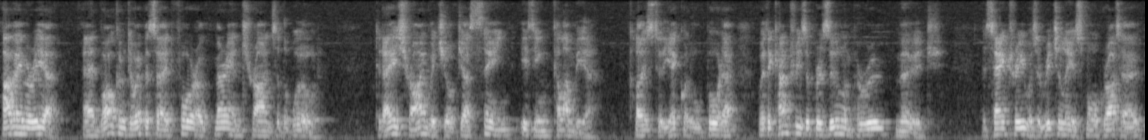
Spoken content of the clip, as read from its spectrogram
Ave Maria, and welcome to episode 4 of Marian Shrines of the World. Today's shrine, which you've just seen, is in Colombia, close to the Ecuador border where the countries of Brazil and Peru merge. The sanctuary was originally a small grotto,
